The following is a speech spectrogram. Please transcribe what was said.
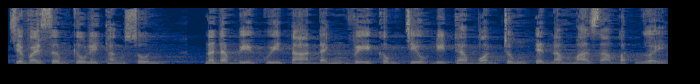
chị phải sớm cứu lấy thằng xuống nó đã bị quỷ tà đánh vì không chịu đi theo bọn chúng để làm ma ra bắt người.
